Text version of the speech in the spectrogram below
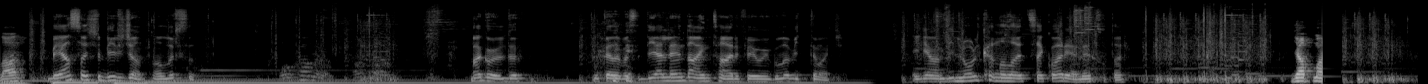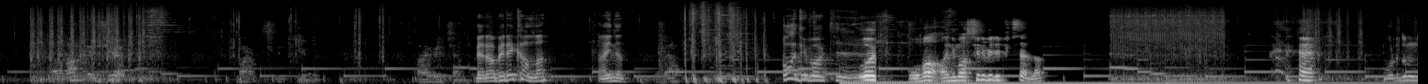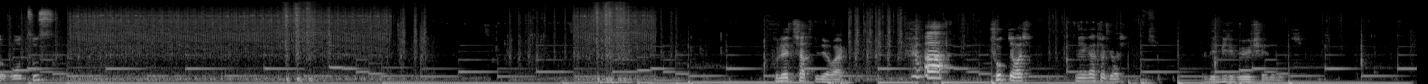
Lan. Beyaz saçlı bir can alırsın. Bak öldü. Bu kadar basit. Diğerlerini de aynı tarifeye uygula bitti maç. Egemen bir LoL kanalı açsak var ya ne tutar. Yapma. Adam kaçıyor. Bak bitiyor. Kaybedeceğim. Berabere kal lan. Aynen. Hadi bakayım. Oy. Oha animasyonu bile piksel lan. Vurdum da 30. Full headshot gidiyor bak. Ah! Çok yavaş. Niye çok yavaş. Hadi bir bir şeyde olur.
